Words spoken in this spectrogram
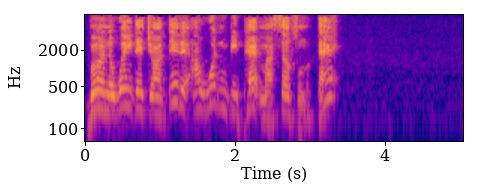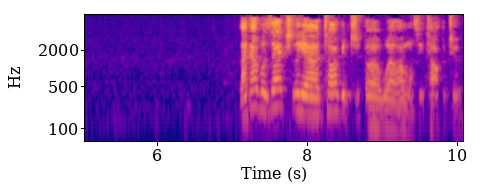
But in the way that y'all did it, I wouldn't be patting myself on the back. Like I was actually uh, talking to, uh, well, I won't say talking to,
